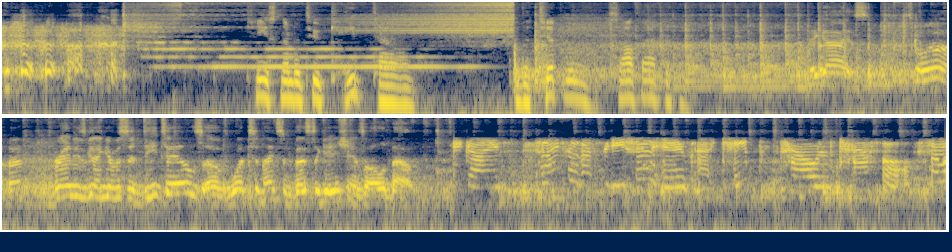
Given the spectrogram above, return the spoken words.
Case number two, Cape Town. To the tip of South Africa. Hey guys, what's going on, man? Brandy's gonna give us the details of what tonight's investigation is all about. Hey guys, tonight's investigation is at Cape Town castle. Some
